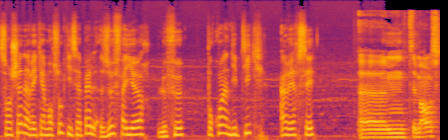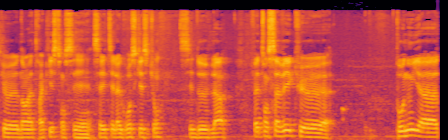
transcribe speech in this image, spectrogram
s'enchaîne avec un morceau qui s'appelle The Fire, le feu. Pourquoi un diptyque inversé Euh, c'est marrant parce que dans la tracklist, on ça a été la grosse question. C'est de là. En fait, on savait que pour nous, il y a,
